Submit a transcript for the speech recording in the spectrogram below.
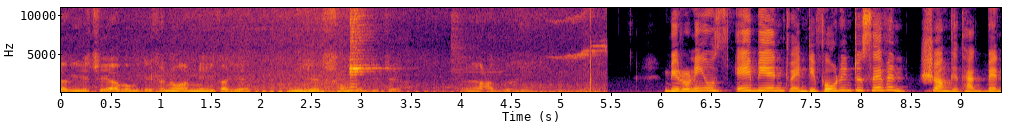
লাগিয়েছি এবং এখানেও আমি এই কাজে নিজের সময় দিতে আগ্রহী। Bureau news ABN twenty four into seven সঙ্গে থাকবেন।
